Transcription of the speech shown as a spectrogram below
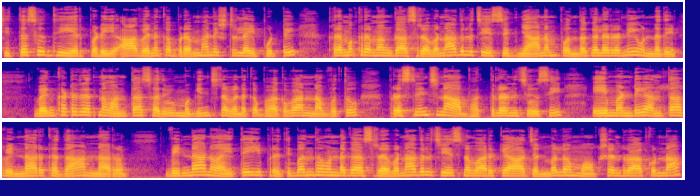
చిత్తశుద్ధి ఏర్పడి ఆ వెనుక బ్రహ్మనిష్ఠులై పుట్టి క్రమక్రమంగా శ్రవణాదులు చేసి జ్ఞానం పొందగలరని ఉన్నది. వెంకటరత్నం అంతా చదివి ముగించిన వెనక భగవాన్ నవ్వుతూ ప్రశ్నించిన ఆ భక్తులను చూసి ఏమండి అంతా విన్నారు కదా అన్నారు. విన్నాను. అయితే ఈ ప్రతిబంధం ఉండగా శ్రవణాదులు చేసిన వారికి ఆ జన్మలో మోక్షం రాకున్నా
